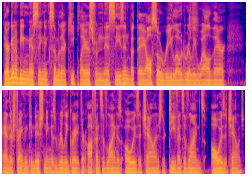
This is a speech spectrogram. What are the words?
They're going to be missing some of their key players from this season, but they also reload really well there. And their strength and conditioning is really great. Their offensive line is always a challenge. Their defensive line is always a challenge.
